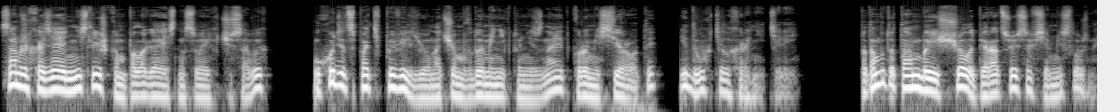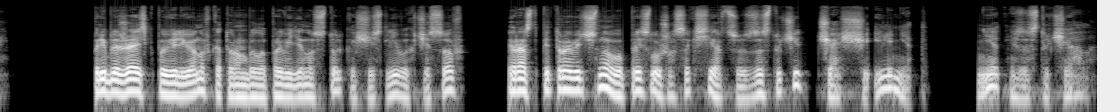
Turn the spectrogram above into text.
Сам же хозяин, не слишком полагаясь на своих часовых, уходит спать в павильон, о чем в доме никто не знает, кроме сироты и двух телохранителей. Потому-то там бы и счел операцию совсем несложной. Приближаясь к павильону, в котором было проведено столько счастливых часов, Ираст Петрович снова прислушался к сердцу, застучит чаще или нет. Нет, не застучало.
